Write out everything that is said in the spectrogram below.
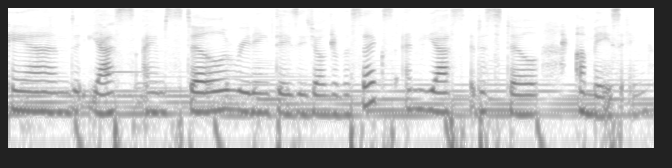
And yes, I am still reading Daisy Jones and the Six, and yes, it is still amazing.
